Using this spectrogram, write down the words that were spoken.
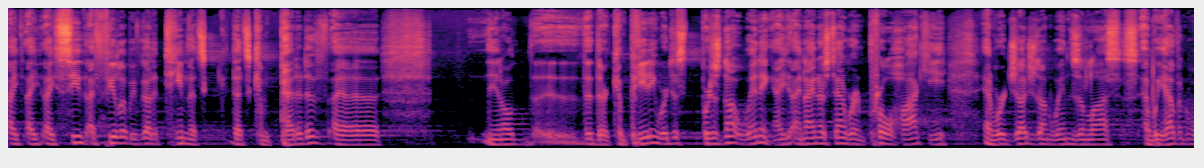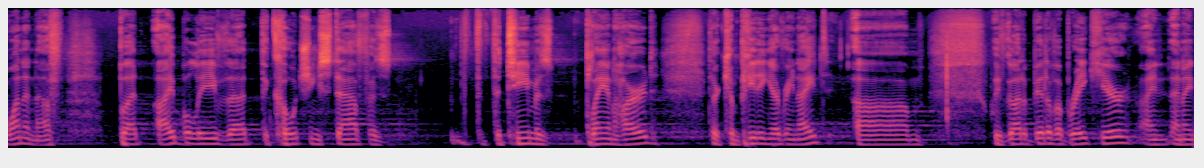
I, I- see, I feel that we've got a team that's, that's competitive. Uh, you know, they're competing. We're just we're just not winning. I, and I understand we're in pro hockey and we're judged on wins and losses, and we haven't won enough. But I believe that the coaching staff is, the team is playing hard. They're competing every night. Um, we've got a bit of a break here, I, and I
